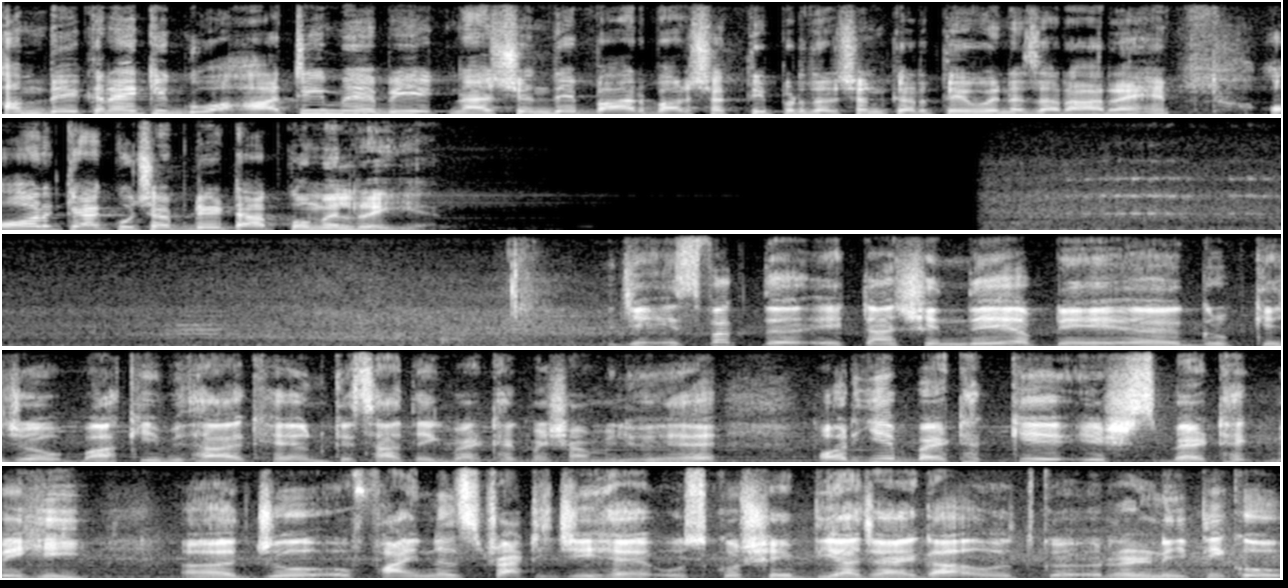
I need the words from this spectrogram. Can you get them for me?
हम देख रहे हैं कि गुवाहाटी में भी एकनाथ शिंदे बार बार शक्ति प्रदर्शन करते हुए नज़र आ रहे हैं। और क्या कुछ अपडेट आपको मिल रही है? जी, इस वक्त एकनाथ शिंदे अपने ग्रुप के जो बाकी विधायक हैं, उनके साथ एक बैठक में शामिल हुए हैं और ये बैठक के इस बैठक में ही जो फाइनल स्ट्रैटेजी है, उसको शेप दिया जाएगा रणनीति को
